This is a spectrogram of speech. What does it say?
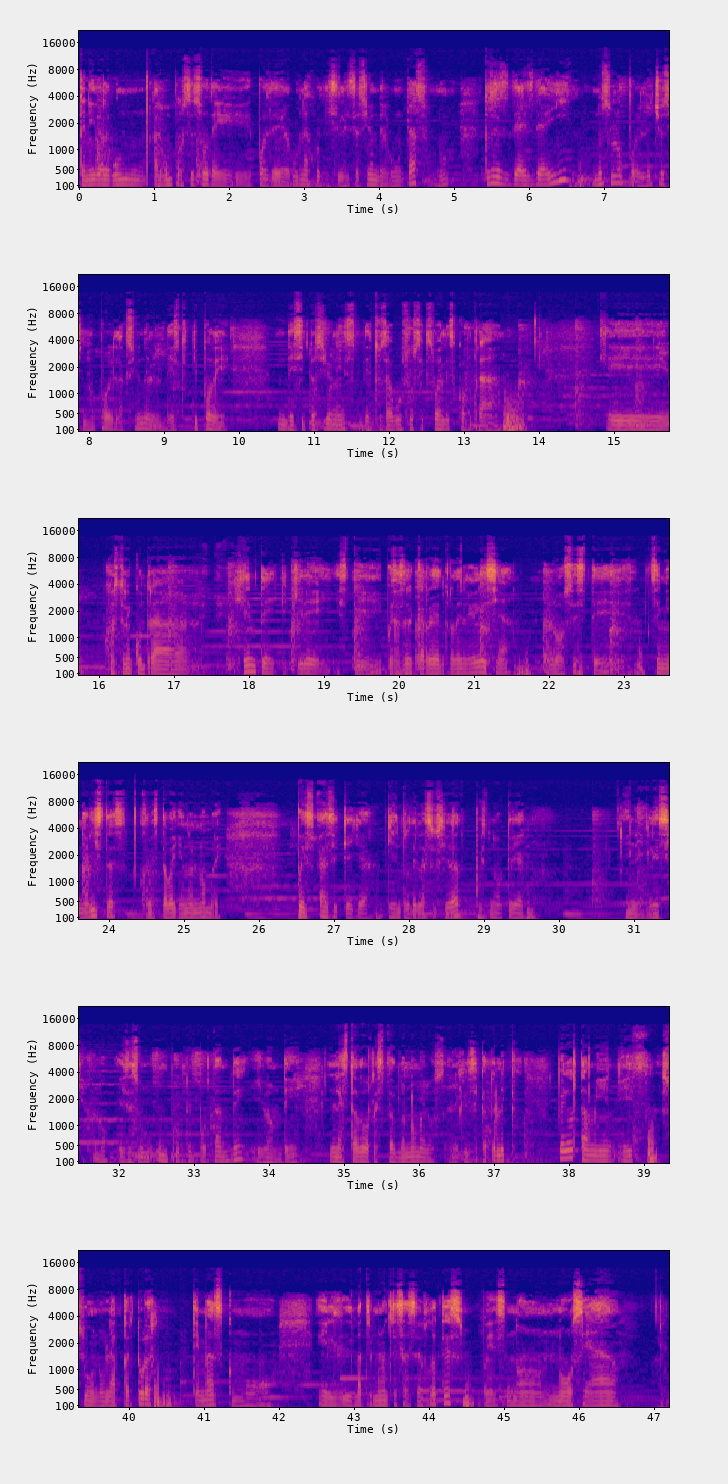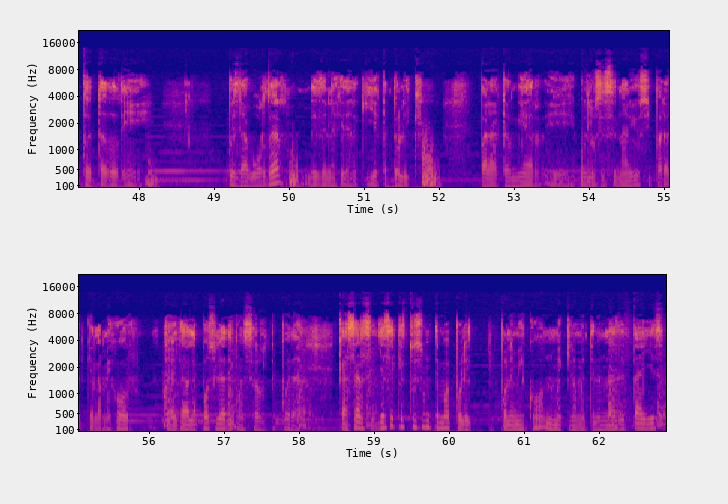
tenido algún algún proceso de pues de alguna judicialización de algún caso no entonces desde ahí no solo por el hecho sino por la acción de, de este tipo de, de situaciones de estos abusos sexuales contra eh, contra gente que quiere este, pues hacer carrera dentro de la iglesia, los este, seminaristas, se me estaba yendo el nombre, pues hace que ya que dentro de la sociedad pues no crean en la iglesia, ¿no? Ese es un, un punto importante y donde le ha estado restando números a la iglesia católica, pero también es su nula apertura. Temas como el matrimonio entre sacerdotes pues no, no se ha tratado de pues de abordar desde la jerarquía católica para cambiar eh, pues los escenarios y para que a lo mejor haya la posibilidad de que un sacerdote pueda casarse. Ya sé que esto es un tema polémico, no me quiero meter en más detalles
